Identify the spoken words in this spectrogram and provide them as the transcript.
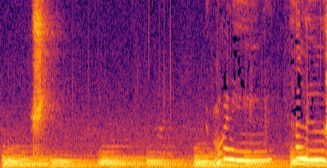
Good morning. Hello.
